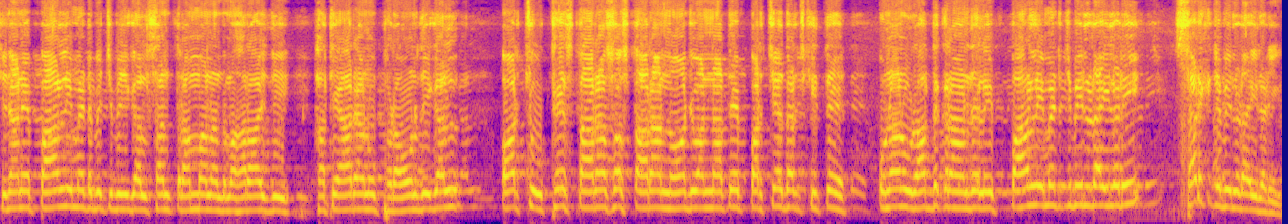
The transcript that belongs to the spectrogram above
ਜਿਨ੍ਹਾਂ ਨੇ ਪਾਰਲੀਮੈਂਟ ਵਿੱਚ ਵੀ ਗੱਲ ਸੰਤ ਰਾਮਾਨੰਦ ਮਹਾਰਾਜ ਦੀ ਹਥਿਆਰਾਂ ਨੂੰ ਫੜਾਉਣ ਦੀ ਗੱਲ ਔਰ ਝੂਠੇ 1717 ਨੌਜਵਾਨਾਂ ਤੇ ਪਰਚੇ ਦਰਜ ਕੀਤੇ, ਉਹਨਾਂ ਨੂੰ ਰੱਦ ਕਰਾਉਣ ਦੇ ਲਈ ਪਾਰਲੀਮੈਂਟ 'ਚ ਵੀ ਲੜਾਈ ਲੜੀ, ਸੜਕ 'ਚ ਵੀ ਲੜਾਈ ਲੜੀ।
